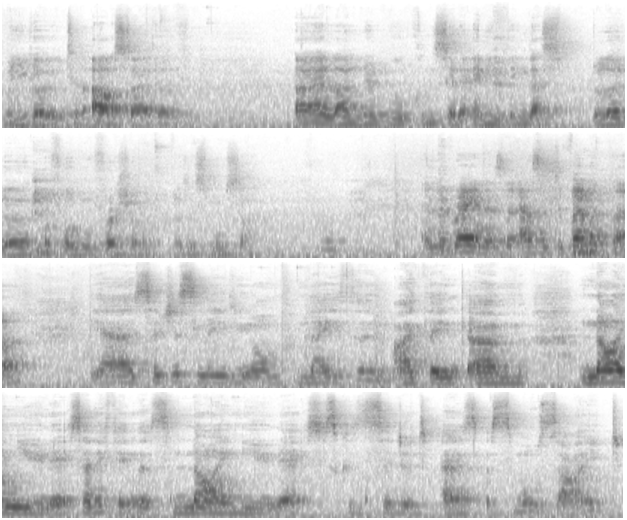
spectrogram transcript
when you go to the outside of uh, London, we'll consider anything that's below the affordable threshold as a small site. And Lorraine, as a, as a developer, Yeah, so just leading on from Nathan, I think um, nine units, anything that's nine units is considered as a small site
